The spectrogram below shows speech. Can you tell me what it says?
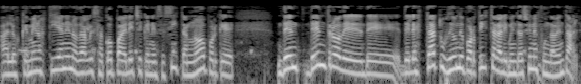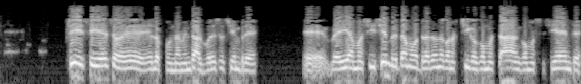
a los que menos tienen o darles esa copa de leche que necesitan, ¿no? Porque dentro de, del estatus de un deportista la alimentación es fundamental. Sí, sí, eso es, lo fundamental, por eso siempre eh, veíamos y siempre estamos tratando con los chicos cómo están, cómo se sienten,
